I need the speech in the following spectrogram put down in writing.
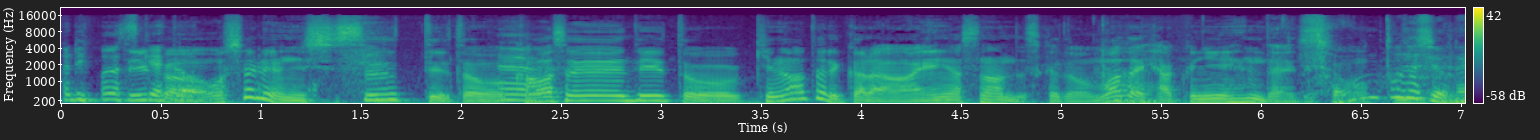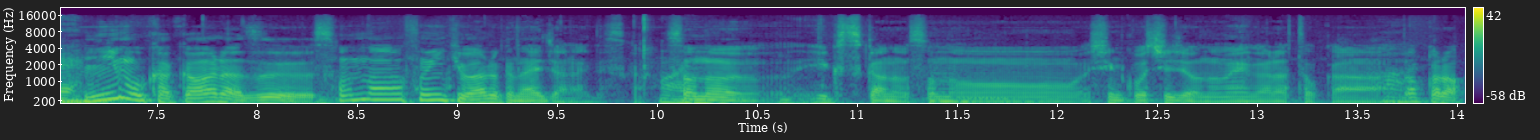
ありますけど。おっしゃるように指数っていうと、為替でいうと、昨日あたりからは円安なんですけど、まだ102円台でしょ。本当ですよね。にもかかわらず、そんな雰囲気悪くないじゃないですか。はい、そのいくつかのその新興市場の銘柄とか、はい、だから。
